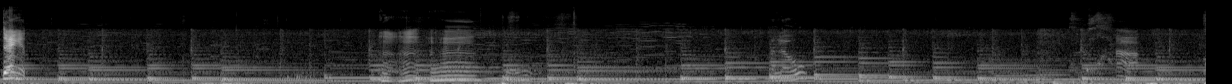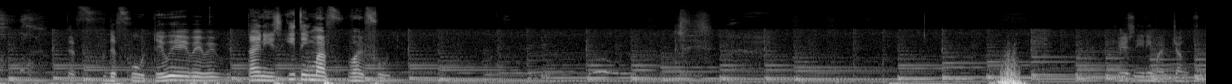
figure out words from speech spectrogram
Dang it! The food. Wait, wait, wait, wait. Tiny is eating my, my food. She's eating my junk food.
